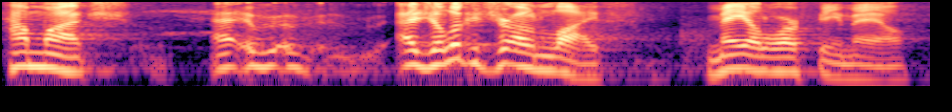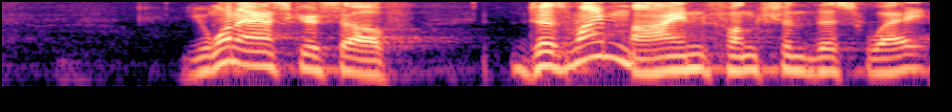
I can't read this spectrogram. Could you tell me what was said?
How much, uh, as you look at your own life, male or female, you want to ask yourself, does my mind function this way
